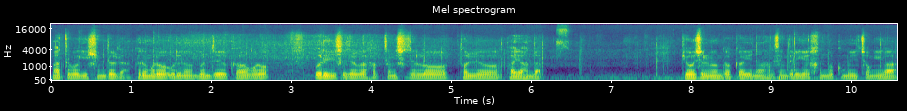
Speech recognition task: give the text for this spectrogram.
맡아보기 힘들다. 그러므로 우리는 먼저 과거로 어린 시절과 학창 시절로 돌려봐야 한다. 교실문 가까이 있는 학생들에게 한묶음의 종이가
